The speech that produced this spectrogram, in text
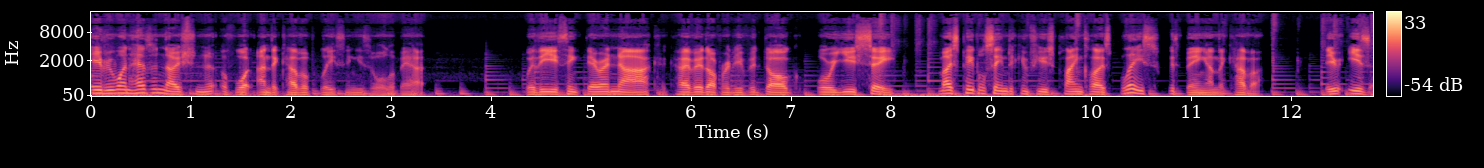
Everyone has a notion of what undercover policing is all about. Whether you think they're a narc, a covert operative, a dog, or a UC, most people seem to confuse plainclothes police with being undercover. There is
